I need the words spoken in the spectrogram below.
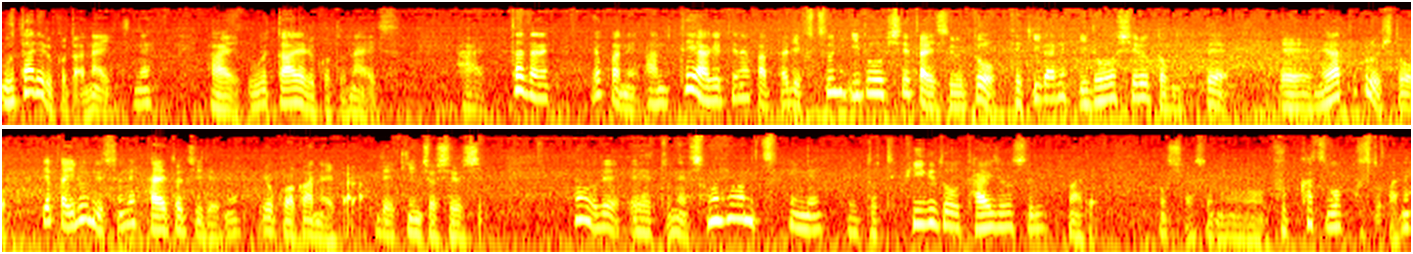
撃たれることはないですね。はい、撃たれることないです。はい、ただね、やっぱね、あの手上げてなかったり、普通に移動してたりすると、敵がね、移動してると思って、えー、狙ってくる人、やっぱいるんですよね、早とちでね、よくわかんないから、で、緊張してるし。なので、えっ、ー、とね、その辺はね、常にね、えーと、フィールドを退場するまで、もしくはその復活ボックスとかね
